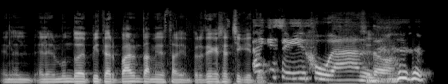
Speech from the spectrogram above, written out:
en, el, en el mundo de Peter Pan también está bien, pero tiene que ser chiquito. Hay que seguir jugando.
